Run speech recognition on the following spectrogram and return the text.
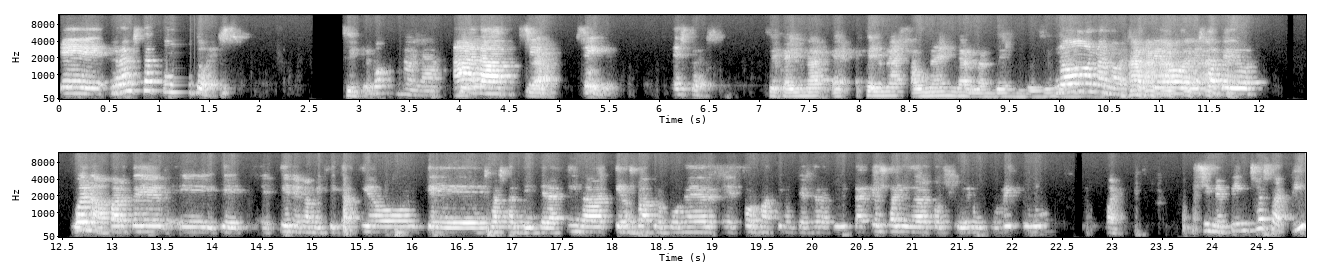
Eh, Randstad.es. Sí. No, la... Ah, la... Sí, sí, esto es. Sí, que hay una, eh, que hay una, a una en neerlandés. No, no, no, está peor, está peor. Bueno, aparte eh, que tiene gamificación, que es bastante interactiva, que os va a proponer eh, formación que es gratuita, que os va a ayudar a construir un currículum. Bueno, si me pinchas aquí,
